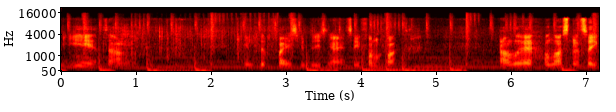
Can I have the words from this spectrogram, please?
і там інтерфейс відрізняється і форм-фактор. Але власне цей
